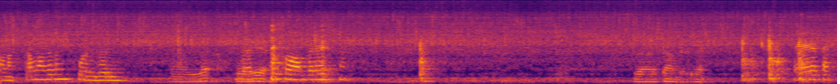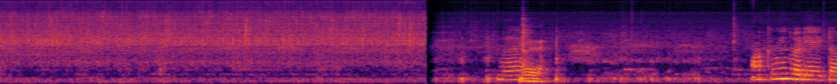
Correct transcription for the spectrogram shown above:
ഉണക്കമാന്തലും പുളിങ്കറിയും കോമ്പിനേഷൻ വേഗട്ടെ. ഏ ഉണക്കമീൻ റെഡി ആയിട്ടോ?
